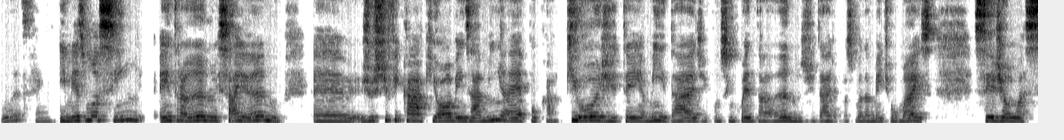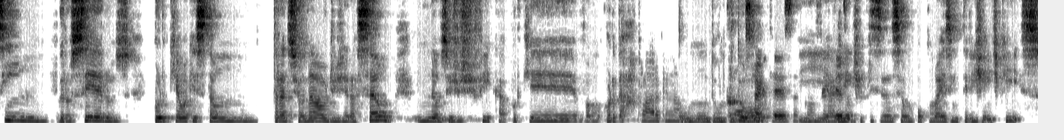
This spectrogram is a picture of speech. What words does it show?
Né? E mesmo assim, entra ano e sai ano, é, justificar que homens à minha época, que hoje têm a minha idade, com 50 anos de idade aproximadamente ou mais, sejam assim grosseiros porque é uma questão tradicional de geração não se justifica, porque vamos acordar. Claro que não. O mundo mudou. Com certeza. Com e certeza. a gente precisa ser um pouco mais inteligente que isso.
